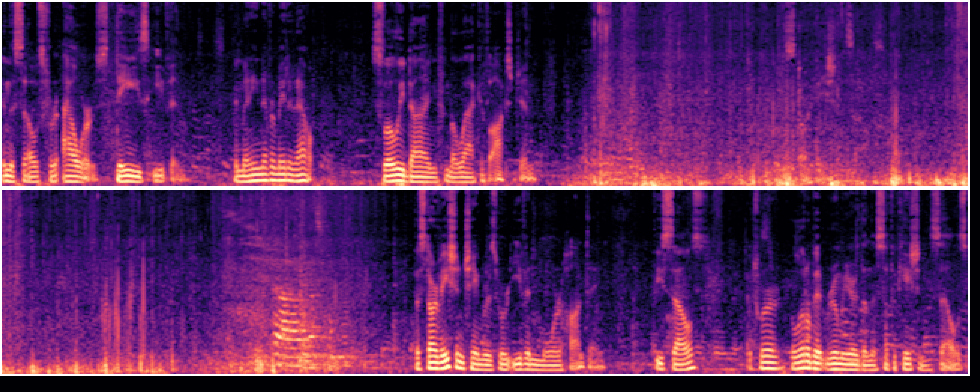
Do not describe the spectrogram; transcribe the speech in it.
in the cells for hours, days even, and many never made it out, slowly dying from the lack of oxygen. Starvation cells. The starvation chambers were even more haunting. These cells, which were a little bit roomier than the suffocation cells,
